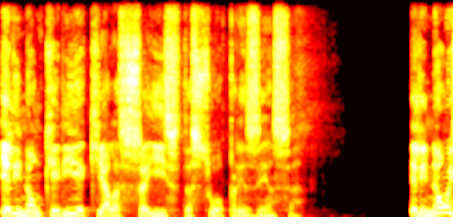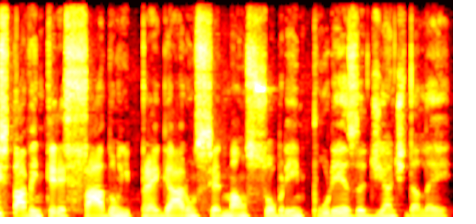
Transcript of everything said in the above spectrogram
Ele não queria que ela saísse da sua presença. Ele não estava interessado em lhe pregar um sermão sobre a impureza diante da lei.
